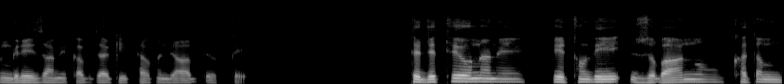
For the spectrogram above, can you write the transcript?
ਅੰਗਰੇਜ਼ਾਂ ਨੇ ਕਬਜ਼ਾ ਕੀਤਾ ਪੰਜਾਬ ਦੇ ਉੱਤੇ ਤੇ ਜਿੱਥੇ ਉਹਨਾਂ ਨੇ ਇੱਥੋਂ ਦੀ ਜ਼ੁਬਾਨ ਨੂੰ ਖਤਮ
